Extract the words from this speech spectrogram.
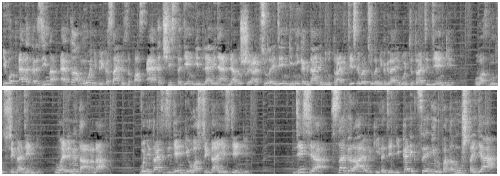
И вот эта корзина, это мой неприкасаемый запас. Это чисто деньги для меня, для души. Отсюда я деньги никогда не буду тратить. Если вы отсюда никогда не будете тратить деньги, у вас будут всегда деньги. Ну, элементарно, да? Вы не тратите деньги, у вас всегда есть деньги. Здесь я собираю какие-то деньги, коллекционирую, потому что я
